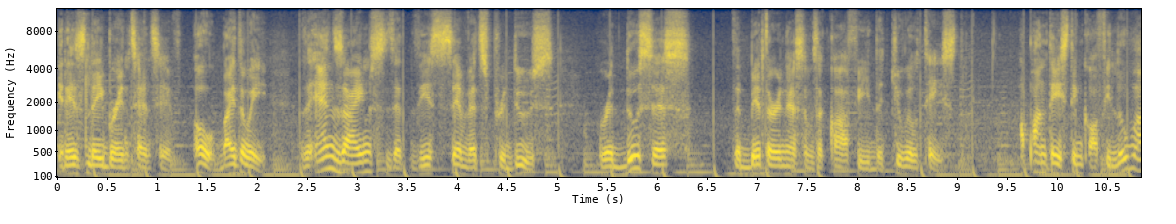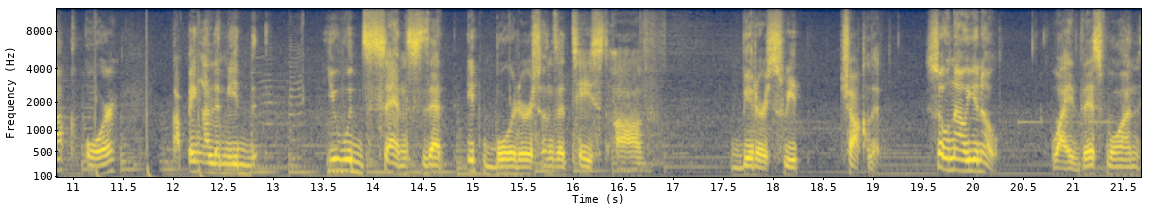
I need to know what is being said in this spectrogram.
it is labor intensive. Oh, by the way, the enzymes that these civets produce reduces the bitterness of the coffee that you will taste. Upon tasting coffee luwak or kapeng alamid, you would sense that it borders on the taste of bittersweet chocolate. So now you know why this one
